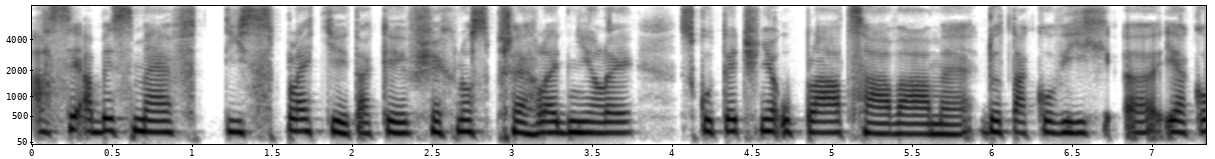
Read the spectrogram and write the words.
asi, aby jsme v té spleti taky všechno zpřehlednili, skutečně uplácáváme do takových uh, jako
